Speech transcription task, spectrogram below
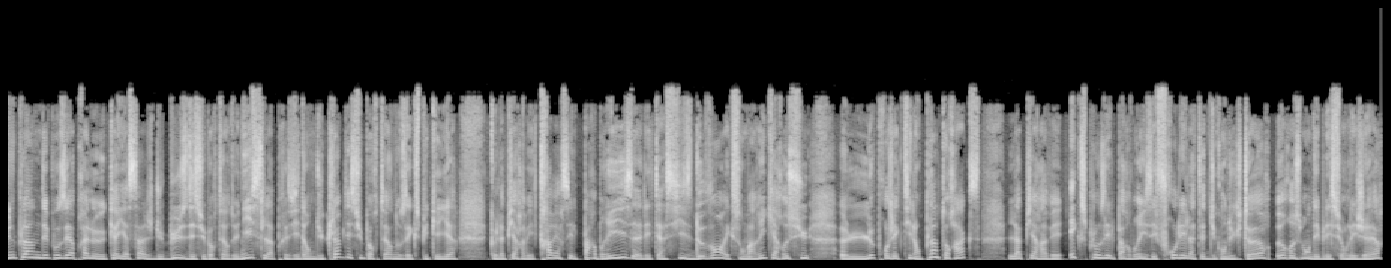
Une plainte déposée après le caillassage du bus des supporters de Nice. La présidente du club des supporters nous a expliqué hier que la pierre avait traversé le pare-brise. Elle était assise devant avec son mari qui a reçu le projectile en plein thorax. La pierre avait explosé le pare-brise et frôlé la tête du conducteur. Heureusement des blessures légères.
